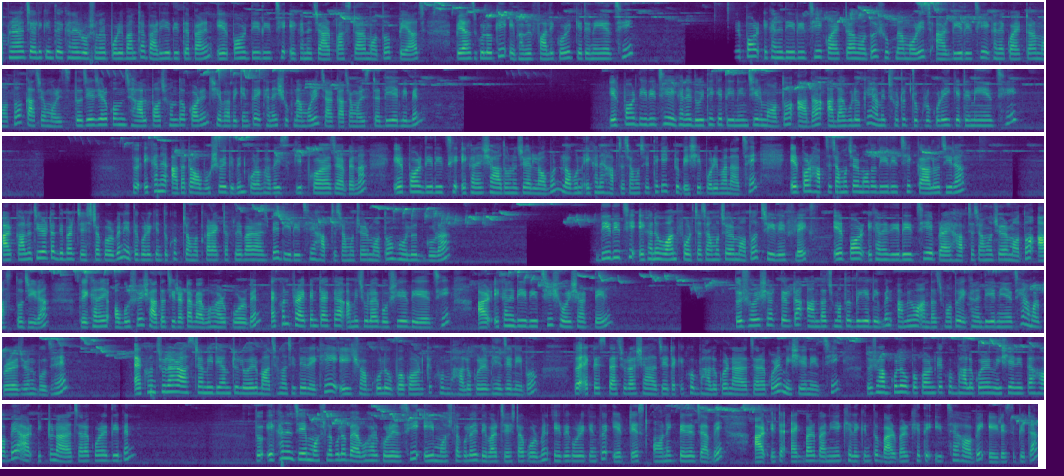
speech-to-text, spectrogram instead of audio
আপনারা চাইলে কিন্তু এখানে রসুনের পরিমাণটা বাড়িয়ে দিতে পারেন। এরপর দিয়ে দিচ্ছি এখানে চার পাঁচটার মতো পেঁয়াজ। পেঁয়াজগুলোকে এভাবে ফালি করে কেটে নিয়েছি। এরপর এখানে দিয়ে দিচ্ছি কয়েকটার মতো শুকনা মরিচ আর দিয়ে দিচ্ছি এখানে কয়েকটার মতো কাঁচা মরিচ। তো যে যেরকম ঝাল পছন্দ করেন, সেভাবে কিন্তু এখানে শুকনা মরিচ আর কাঁচা মরিচটা দিয়ে নেবেন। এরপর দিয়ে দিচ্ছি এখানে দুই থেকে তিন ইঞ্চির মতো আদা। আদাগুলোকে আমি ছোট টুকরো করেই কেটে নিয়েছি। তো এখানে আদাটা অবশ্যই দেবেন, কোনোভাবেই স্কিপ করা যাবে না। এরপর দিয়ে দিচ্ছি এখানে স্বাদ অনুযায়ী লবণ। লবণ এখানে হাফ চা চামচের থেকে একটু বেশি পরিমাণ আছে। এরপর হাফ চা চামচের মতো দিয়ে দিচ্ছি কালো জিরা। আর কালো জিরাটা দেবার চেষ্টা করবেন, এতে করে কিন্তু খুব চমৎকার একটা ফ্লেভার আসবে। দিয়ে দিচ্ছি হাফ চা চামচের মতো হলুদ গুঁড়া। দিয়ে দিচ্ছি এখানে ওয়ান ফোর চা চামচের মতো চিলি ফ্লেক্স এরপর এখানে দিয়ে দিচ্ছি প্রায় হাফ চা চামচের মতো আস্ত জিরা। তো এখানে অবশ্যই সাদা জিরাটা ব্যবহার করবেন। এখন ফ্রাই প্যানটাকে আমি চুলায় বসিয়ে দিয়েছি, আর এখানে দিয়ে দিচ্ছি সরিষার তেল। তো সরিষার তেলটা আন্দাজ মতো দিয়ে নেবেন, আমিও আন্দাজ মতো এখানে দিয়ে নিয়েছি, আমার প্রয়োজন বুঝে। এখন চুলার আঁচটা মিডিয়াম টু লোয়ের মাঝামাঝিতে রেখে এই সবগুলো উপকরণকে খুব ভালো করে ভেজে নেব। তো একটা স্প্যাচুলার সাহায্যে এটাকে খুব ভালো করে নাড়াচাড়া করে মিশিয়ে নিচ্ছি। তো সবগুলো উপকরণকে খুব ভালো করে মিশিয়ে নিতে হবে আর একটু নাড়াচাড়া করে দিবেন। তো এখানে যে মশলাগুলো ব্যবহার করেছি, এই মশলাগুলোই দেবার চেষ্টা করবেন। এতে করে কিন্তু এর টেস্ট অনেক বেড়ে যাবে। আর এটা একবার বানিয়ে খেলে কিন্তু বারবার খেতে ইচ্ছা হবে এই রেসিপিটা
